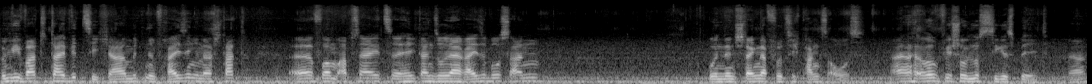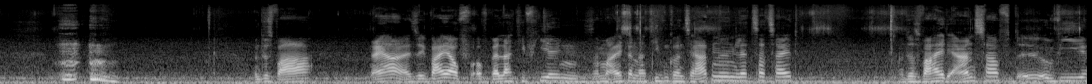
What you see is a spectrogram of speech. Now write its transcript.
irgendwie war total witzig. Ja, mitten in Freising in der Stadt äh, vorm Abseits äh, hält dann so der Reisebus an und dann steigen da 40 Punks aus. Ja, irgendwie schon ein lustiges Bild. Ja. Und das war, naja, also ich war ja auf, auf relativ vielen sagen wir, alternativen Konzerten in letzter Zeit. Und das war halt ernsthaft äh, irgendwie,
